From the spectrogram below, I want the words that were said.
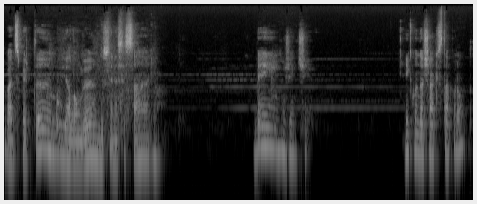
Vá despertando e alongando se necessário. Bem gentil. E quando achar que está pronto,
